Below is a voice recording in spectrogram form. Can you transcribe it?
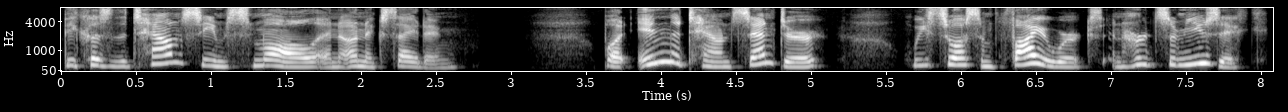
because the town seemed small and unexciting. But in the town center, we saw some fireworks and heard some music.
